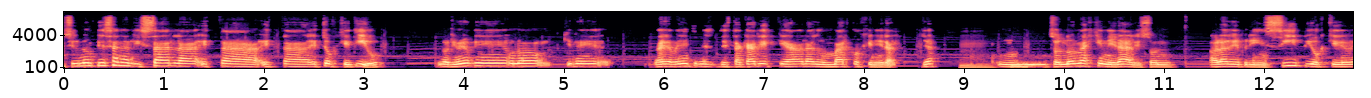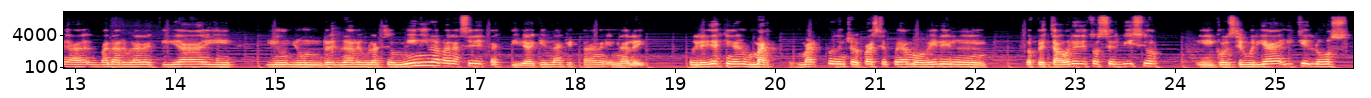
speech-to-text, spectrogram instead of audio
si uno- empieza a analizar la, esta, esta, este objetivo, lo primero que uno quiere vale destacar es que habla de un marco general. ¿ya? Mm. Mm, son normas generales, son, habla de principios que ah, van a regular la actividad y, y un- y un- una regulación mínima para hacer esta actividad, que es la que está en la ley. Porque la idea es generar un marco, un marco dentro del cual se pueda mover el- los prestadores de estos servicios y con seguridad y que los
